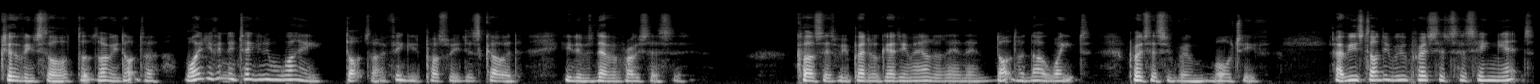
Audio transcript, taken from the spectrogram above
curving store. Sorry, doctor. Why do you think they're taking him away? Doctor, I think he's possibly discovered he was never processed. Carstairs we better get him out of there then. Doctor, no, wait. Processing room, war chief. Have you started reprocessing yet?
